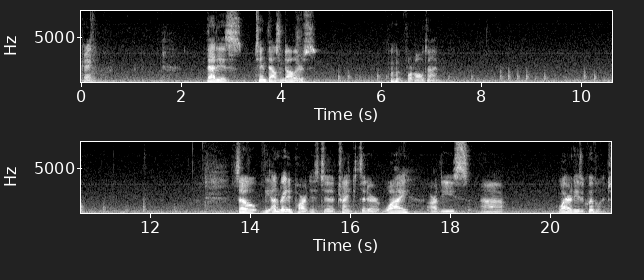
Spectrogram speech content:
Okay that is $10,000 for all time. So the ungraded part is to try and consider why are these uh, why are these equivalent?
